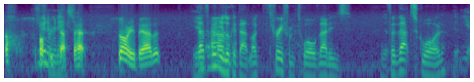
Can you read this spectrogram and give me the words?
Oh, sorry about extra. that. Sorry about it. Yeah. That's when you Um, look at that, like three from twelve. That is Yep. for that squad, Yeah.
